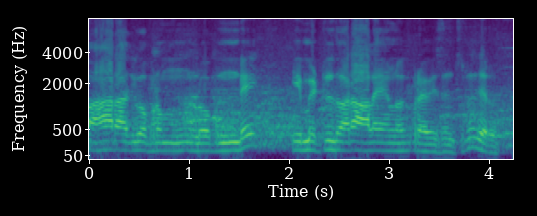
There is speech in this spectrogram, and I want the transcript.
మహారాజగోపురం లోపు నుండి ఈ మెట్ల ద్వారా ఆలయంలోకి ప్రవేశించడం జరుగుతుంది.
